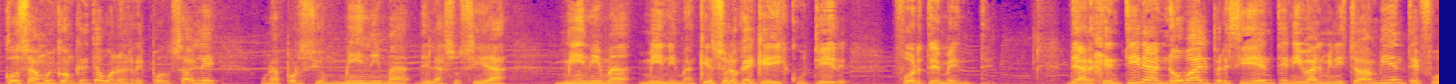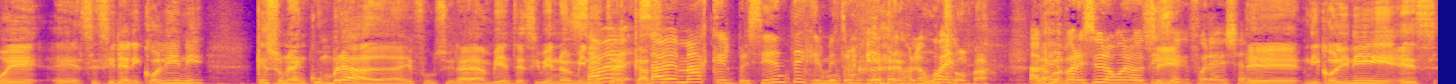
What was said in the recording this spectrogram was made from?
cosas muy concretas, bueno, es responsable una porción mínima de la sociedad. Mínima, mínima. Que eso es lo que hay que discutir fuertemente. De Argentina no va el presidente ni va el ministro de Ambiente, fue eh, Cecilia Nicolini, que es una encumbrada, eh, funcionaria de Ambiente, si bien no es ministra, es casi. sabe más que el presidente y que el ministro de Ambiente, con lo Mucho cual más. a La mí me pareció una buena noticia Sí, que fuera ella. eh, Nicolini es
